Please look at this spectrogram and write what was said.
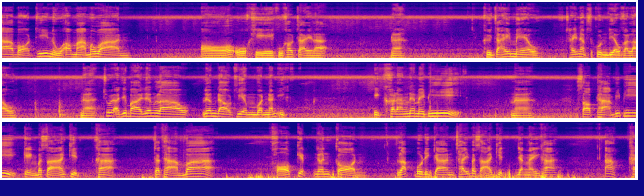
ตาบอดที่หนูเอามาเมื่อวาน อ๋อโอเค กูเข้าใจละนะ คือจะให้แมวใช้นามสกุลเดียวกับเรานะช่วยอธิบายเรื่องราวเรื่องดาวเทียมวันนั้นอีก อีกครั้งได้ไหมพี่นะสอบถามพี่ๆเก่งภาษาอังกฤษค่ะ จะถามว่าขอเก็บเงินก่อน รับบริการใช้ภาษาอังกฤษยังไงคะอ้าวใคร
